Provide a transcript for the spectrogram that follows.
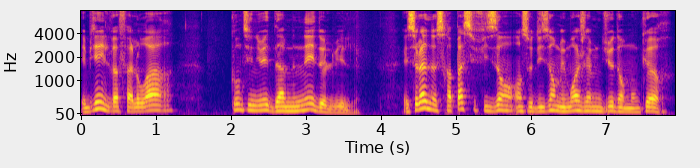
eh bien il va falloir continuer d'amener de l'huile. Et cela ne sera pas suffisant en se disant mais moi j'aime Dieu dans mon cœur,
